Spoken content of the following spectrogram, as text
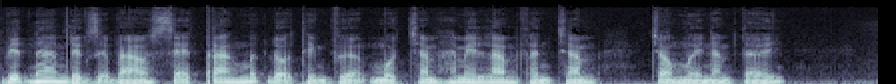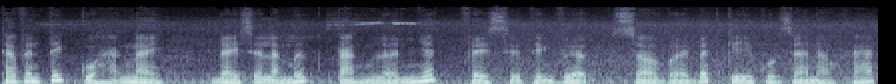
Việt Nam được dự báo sẽ tăng mức độ thịnh vượng 125% trong 10 năm tới. Theo phân tích của hãng này, đây sẽ là mức tăng lớn nhất về sự thịnh vượng so với bất kỳ quốc gia nào khác,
